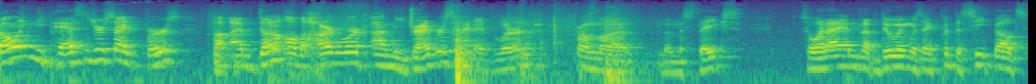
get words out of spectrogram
Installing the passenger side first, but I've done all the hard work on the driver's side. I've learned from uh, the mistakes. So what I ended up doing was I put the seat belts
